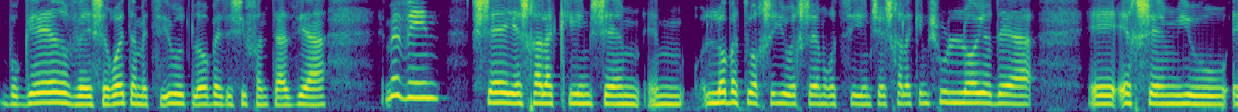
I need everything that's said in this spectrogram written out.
בוגר ושרואה את המציאות לא באיזושהי פנטזיה, מבין שיש חלקים שהם לא בטוח שיהיו איך שהם רוצים, שיש חלקים שהוא לא יודע איך שהם יהיו, אה,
